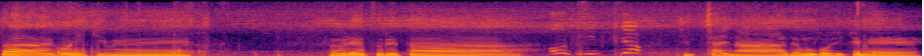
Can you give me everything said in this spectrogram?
たー5匹目。うれ釣れたとおちっちゃ。ちっちゃいなでも5匹目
